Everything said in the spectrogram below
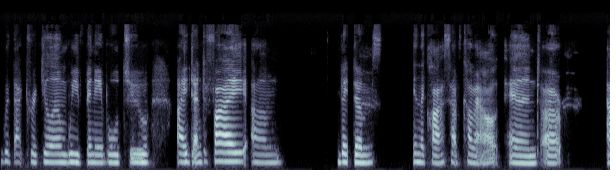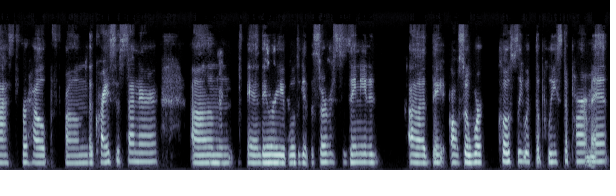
with that curriculum, we've been able to identify um, victims in the class have come out and uh, asked for help from the crisis center um, mm-hmm. and they were able to get the services they needed uh, they also work closely with the police department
